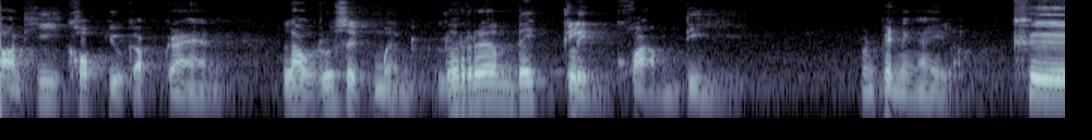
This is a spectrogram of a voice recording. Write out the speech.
ตอนที่คบอยู่กับแกรน เรารู้สึกเหมือนเริ่มได้กลิ่นความดี มันเป็นยังไงเหรอ คือ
